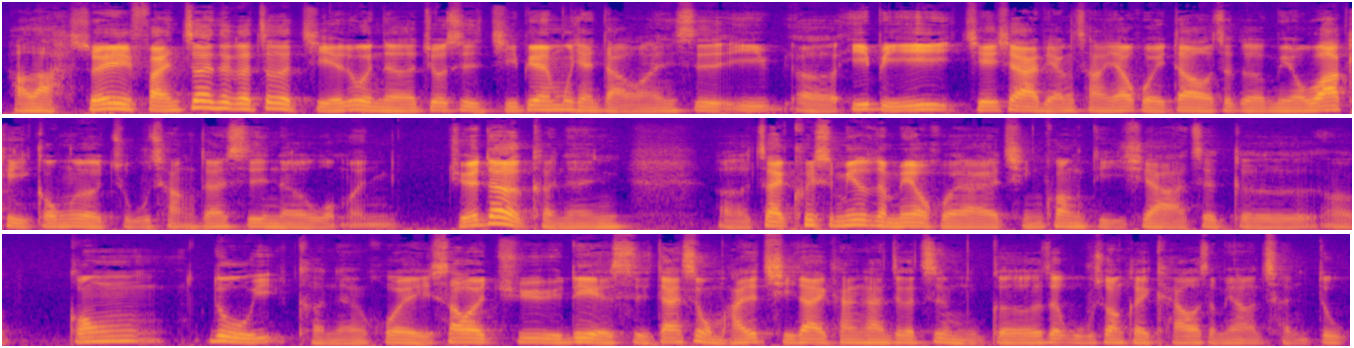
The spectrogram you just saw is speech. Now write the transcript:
好啦，所以反正这个这个结论呢，就是即便目前打完是一呃一比一，接下来两场要回到这个 Milwaukee 公鹿主场，但是呢，我们觉得可能呃在 Chris Middleton 没有回来的情况底下，这个呃。公路可能会稍微居于劣势，但是我们还是期待看看这个字母哥这无双可以开到什么样的程度。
